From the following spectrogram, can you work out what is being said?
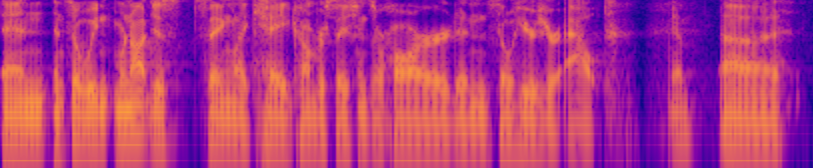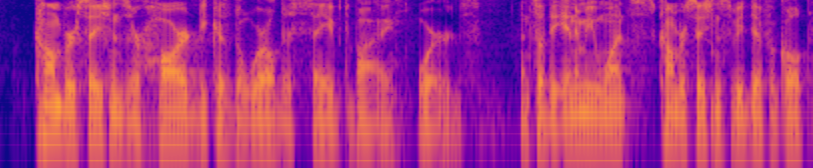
And and so we we're not just saying like, hey, conversations are hard, and so here's your out. Yeah. Uh, conversations are hard because the world is saved by words, and so the enemy wants conversations to be difficult.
